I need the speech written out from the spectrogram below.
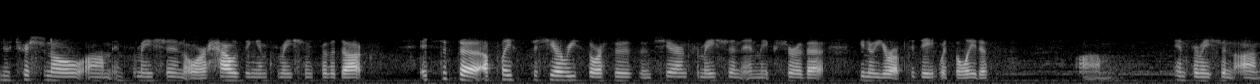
nutritional um, information or housing information for the ducks. It's just a, a place to share resources and share information and make sure that you know you're up to date with the latest um, information on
